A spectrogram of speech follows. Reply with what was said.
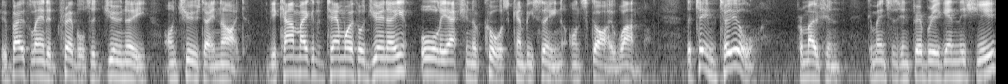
who both landed trebles at Junee on Tuesday night. If you can't make it to Tamworth or Junee, all the action, of course, can be seen on Sky One. The Team Teal promotion commences in February again this year.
